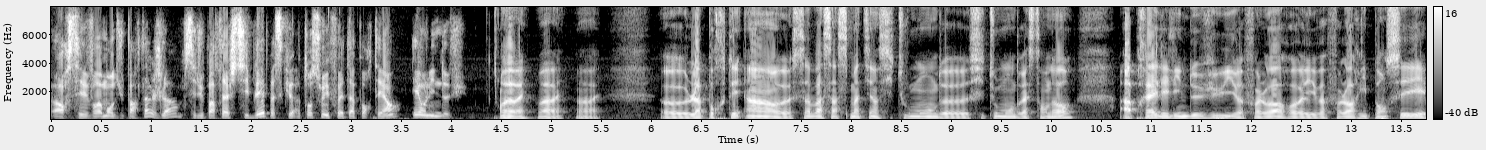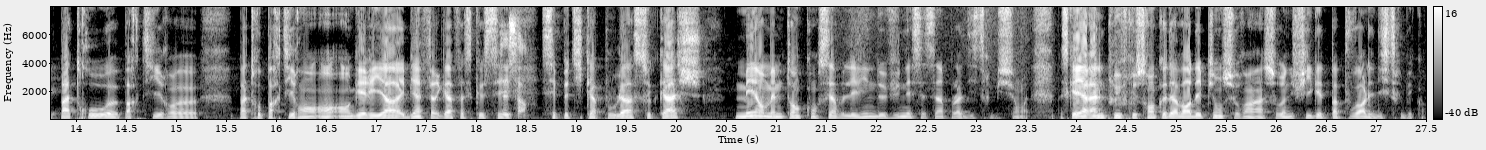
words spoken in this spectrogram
alors c'est vraiment du partage là, c'est du partage ciblé parce que attention il faut être à portée 1 et en ligne de vue. Ouais ouais ouais ouais. Euh, la portée 1, euh, ça va, ça se maintient si tout le monde, euh, si tout le monde reste en ordre. Après, les lignes de vue, il va falloir, il va falloir y penser et pas trop partir, pas trop partir en, guérilla et bien faire gaffe à ce que ces, ces petits capots là se cachent mais en même temps conserve les lignes de vue nécessaires pour la distribution. Parce qu'il n'y a rien de plus frustrant que d'avoir des pions sur, un, sur une figue et de ne pas pouvoir les distribuer. Quoi.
